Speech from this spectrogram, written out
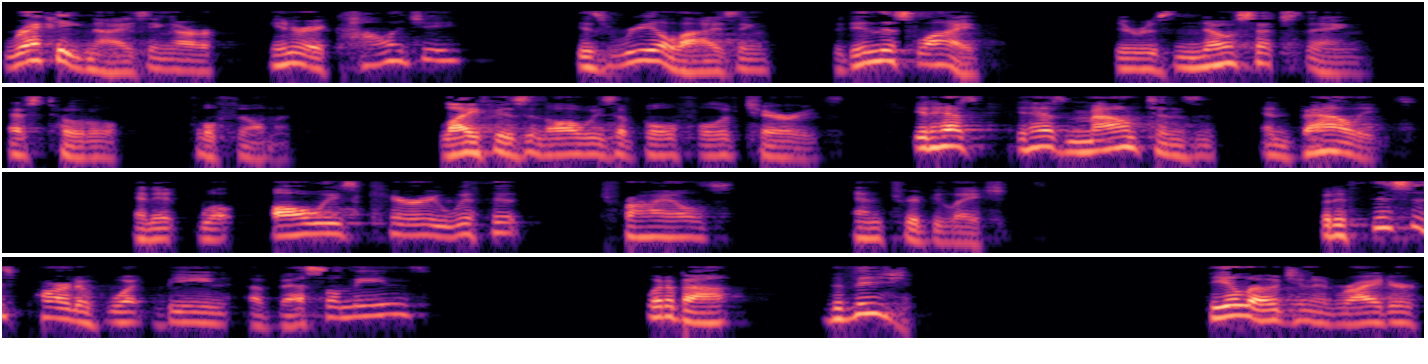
recognizing our inner ecology is realizing that in this life, there is no such thing as total fulfillment. Life isn't always a bowl full of cherries. It has, it has mountains and valleys, and it will always carry with it trials and tribulations. But if this is part of what being a vessel means, what about the vision? Theologian and writer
